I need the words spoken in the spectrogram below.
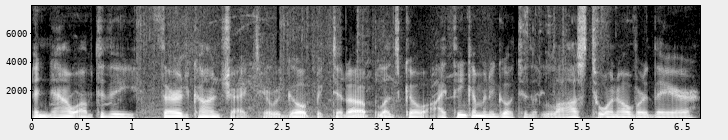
And now up to the third contract. Here we go. Picked it up. Let's go. I think I'm to go to the last one over there.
